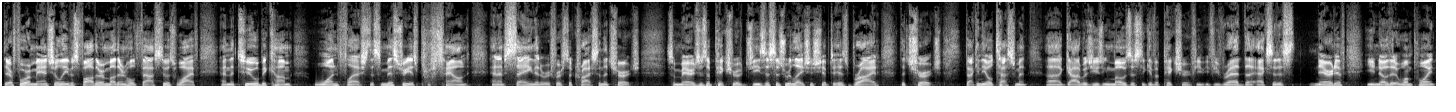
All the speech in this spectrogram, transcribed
Therefore, a man shall leave his father and mother and hold fast to his wife, and the two will become one flesh. This mystery is profound, and I'm saying that it refers to Christ and the church. So, marriage is a picture of Jesus' relationship to his bride, the church. Back in the Old Testament, uh, God was using Moses to give a picture. If, you, if you've read the Exodus narrative, you know that at one point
